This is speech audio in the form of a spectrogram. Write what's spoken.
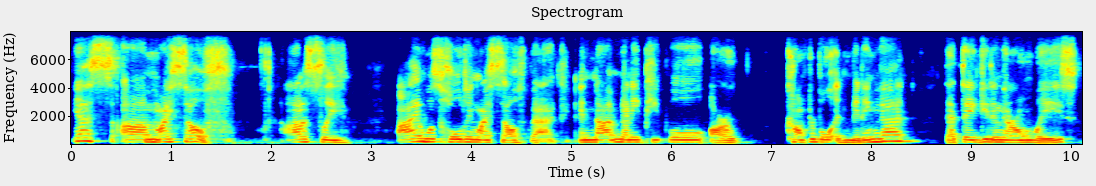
Yes, um, myself. Honestly, I was holding myself back, and not many people are comfortable admitting that. that they get in their own ways.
